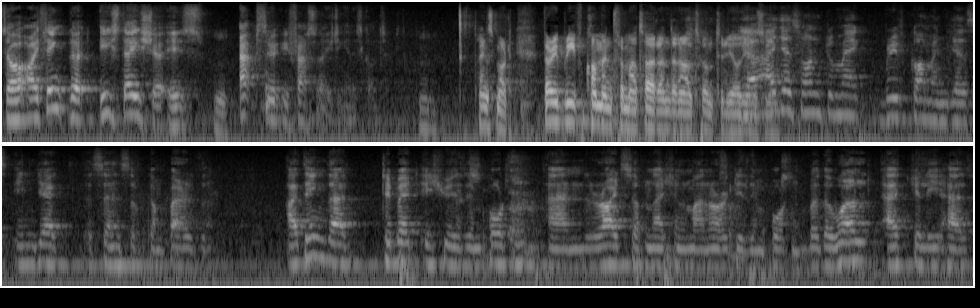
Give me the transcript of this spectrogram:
So I think that East Asia is mm. absolutely fascinating in this context. Mm. Thanks, Martin. Very brief comment from Athar, and then I'll turn to the audience. Yeah, I just want to make brief comment, just inject a sense of comparison. I think that Tibet issue is important and the rights of national minorities is important, but the world actually has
